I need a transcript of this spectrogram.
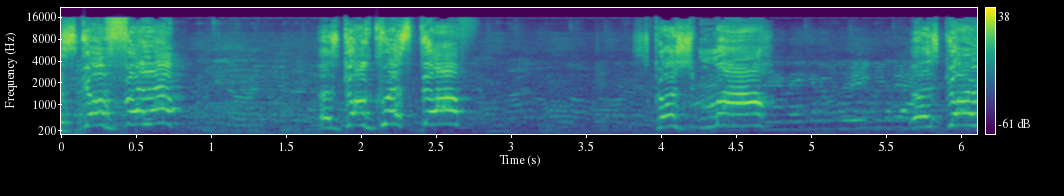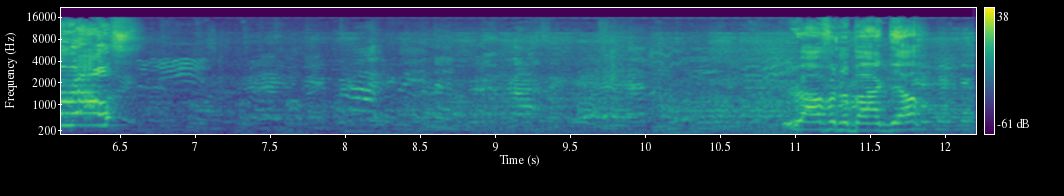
Let's go, Philip! Let's go, Christoph! Let's go, Shma! Let's go, Ralph! Ralph in the back there.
